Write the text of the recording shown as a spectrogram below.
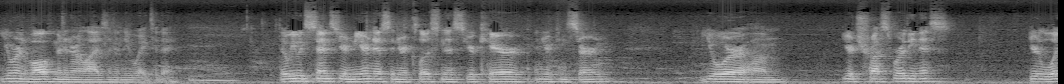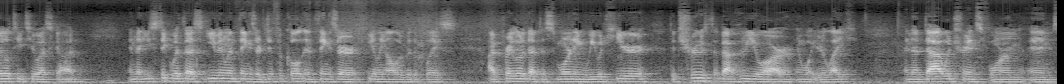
your involvement in our lives in a new way today. That we would sense your nearness and your closeness, your care and your concern, your, um, your trustworthiness your loyalty to us, God, and that you stick with us even when things are difficult and things are feeling all over the place. I pray, Lord, that this morning we would hear the truth about who you are and what you're like, and that that would transform and,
